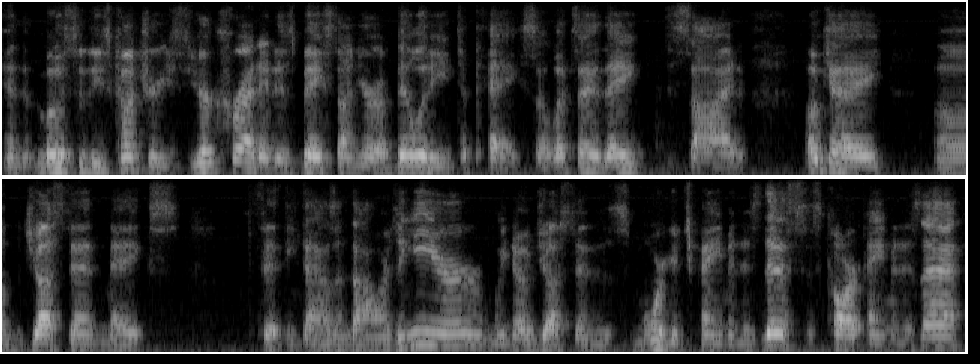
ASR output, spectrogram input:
in most of these countries, your credit is based on your ability to pay. So let's say they decide, okay, um, Justin makes fifty thousand dollars a year. We know Justin's mortgage payment is this, his car payment is that.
